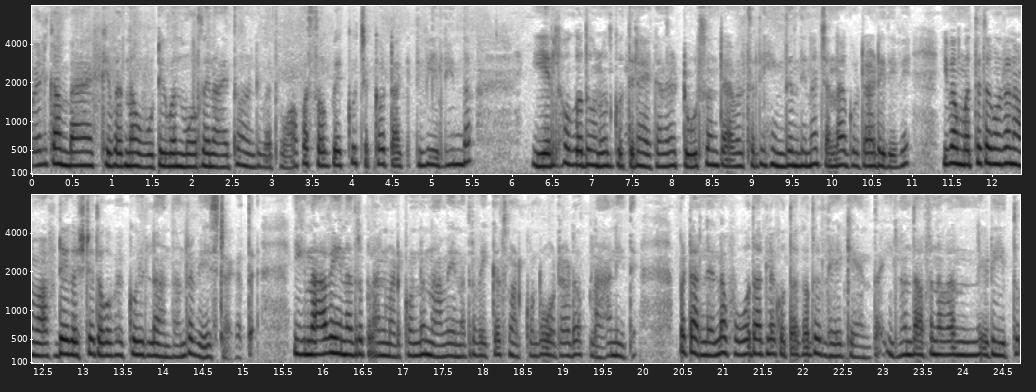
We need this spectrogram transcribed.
ವೆಲ್ಕಮ್ ಬ್ಯಾಕ್ ಇವತ್ತು ನಾವು ಊಟಿಗೆ ಬಂದು ಮೂರು ದಿನ ಆಯಿತು. ಆ್ಯಂಡ್ ಇವತ್ತು ವಾಪಸ್ ಹೋಗಬೇಕು. ಚೆಕ್ಔಟ್ ಆಗಿದ್ದೀವಿ ಇಲ್ಲಿಂದ ಎಲ್ಲಿ ಹೋಗೋದು ಅನ್ನೋದು ಗೊತ್ತಿಲ್ಲ. ಯಾಕಂದರೆ ಟೂರ್ಸ್ ಆ್ಯಂಡ್ ಟ್ರಾವೆಲ್ಸಲ್ಲಿ ಹಿಂದಿನ ದಿನ ಚೆನ್ನಾಗಿ ಓಡಾಡಿದ್ದೀವಿ ಇವಾಗ ಮತ್ತೆ ತೊಗೊಂಡ್ರೆ ನಾವು ಹಾಫ್ ಡೇಗೆ ಅಷ್ಟೇ ತೊಗೋಬೇಕು. ಇಲ್ಲ ಅಂತಂದರೆ ವೇಸ್ಟ್ ಆಗುತ್ತೆ. ಈಗ ನಾವೇ ಏನಾದರೂ ಪ್ಲ್ಯಾನ್ ಮಾಡಿಕೊಂಡು, ನಾವೇ ಏನಾದರೂ ವೆಹಿಕಲ್ಸ್ ಮಾಡಿಕೊಂಡು ಓಡಾಡೋ ಪ್ಲ್ಯಾನ್ ಇದೆ. ಬಟ್ ಅಲ್ಲೆಲ್ಲ ಹೋದಾಗಲೇ ಗೊತ್ತಾಗೋದು ಹೇಗೆ ಅಂತ. ಇಲ್ಲೊಂದು ಹಾಫ್ ಆನ್ ಅವರ್ ಹಿಡಿಯಿತು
